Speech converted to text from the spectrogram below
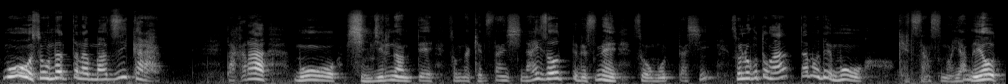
もうそうなったらまずいから。だからもう信じるなんてそんな決断しないぞってですねそう思ったしそのことがあったのでもう決断するのやめよう。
